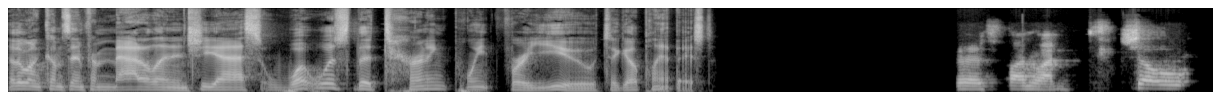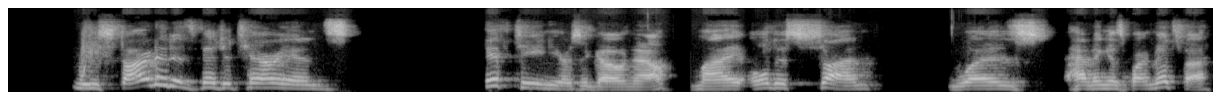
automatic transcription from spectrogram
Another one comes in from Madeline, and she asks, "What was the turning point for you to go plant-based?" It's a fun one. So we started as vegetarians 15 years ago now. My oldest son was having his bar mitzvah,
